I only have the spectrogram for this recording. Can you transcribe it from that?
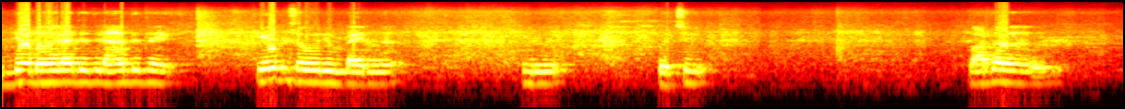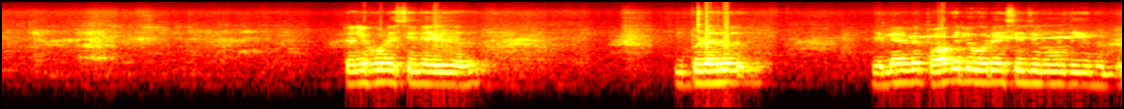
ഇന്ത്യ മഹാരാജ്യത്തിൽ ആദ്യത്തെ കേബിൾ സൗകര്യം ഉണ്ടായിരുന്ന ഒരു കൊച്ചു വാർത്ത ടെലിഫോൺ എക്സ്ചേഞ്ച് ആയിരുന്നത് ഇപ്പോഴത് എല്ലാവരുടെ പോക്കറ്റിലും ഓരോ എക്സ്ചേഞ്ച് പ്രവർത്തിക്കുന്നുണ്ട്.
